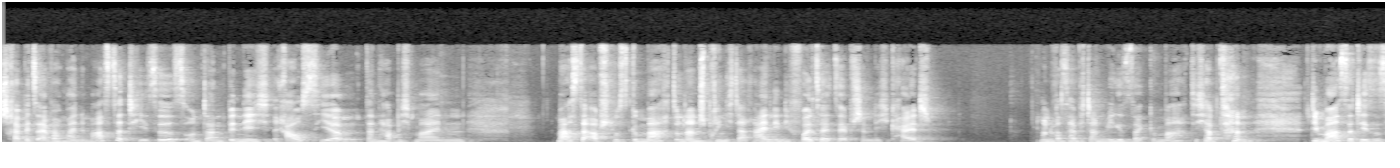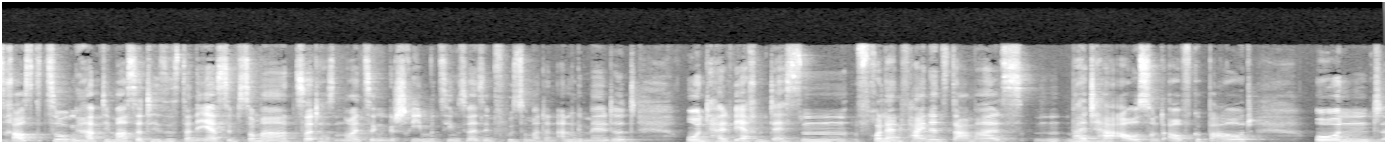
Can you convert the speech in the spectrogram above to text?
schreibe jetzt einfach meine Masterthesis und dann bin ich raus hier, dann habe ich meinen Masterabschluss gemacht und dann springe ich da rein in die Vollzeitselbstständigkeit. Und was habe ich dann, wie gesagt, gemacht? Ich habe dann die Masterthesis rausgezogen, habe die Masterthesis dann erst im Sommer 2019 geschrieben, beziehungsweise im Frühsommer dann angemeldet und halt währenddessen Fräulein Finance damals weiter aus- und aufgebaut und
